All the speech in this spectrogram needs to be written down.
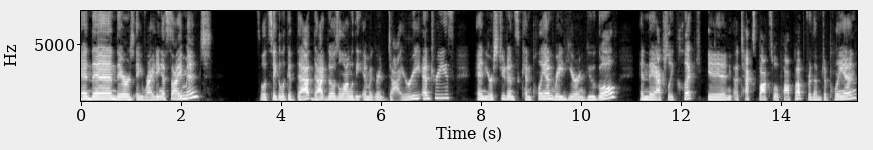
And then there's a writing assignment. So let's take a look at that. That goes along with the immigrant diary entries. And your students can plan right here in Google and they actually click in a text box will pop up for them to plan.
